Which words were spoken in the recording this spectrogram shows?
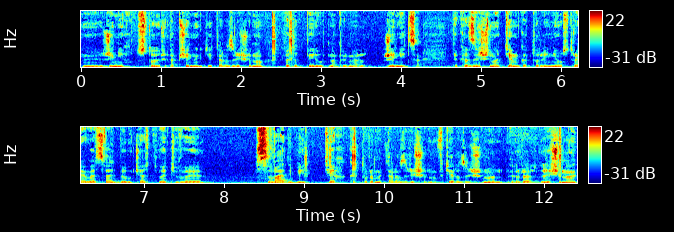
и жених с той общины где-то разрешено в этот период, например, жениться. Так разрешено тем, которые не устраивают свадьбы, участвовать в свадьбе тех, которым это разрешено. В те разрешено, разрешено,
